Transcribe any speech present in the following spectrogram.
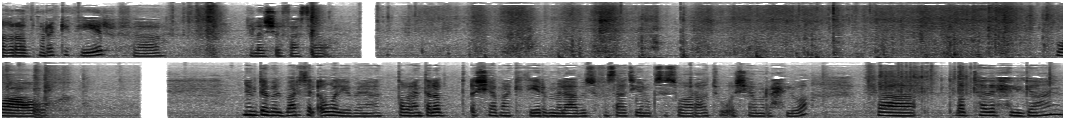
أغراض مرة كثير ف يلا نشوفها سوا. واو. نبدأ بالبارت الأول يا بنات. طبعا طلبت أشياء مرة كثير ملابس وفساتين وإكسسوارات وأشياء مرة حلوة. فطلبت هذا الحلقان.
